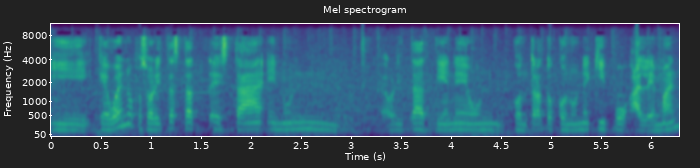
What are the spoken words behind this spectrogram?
Y que bueno, pues ahorita está, está en un. Ahorita tiene un contrato con un equipo alemán.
